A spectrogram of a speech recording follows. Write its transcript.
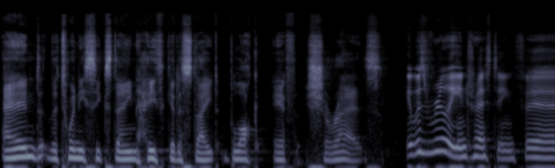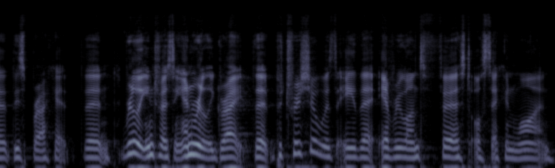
and the 2016 Heathcote Estate Block F Shiraz. It was really interesting for this bracket that really interesting and really great that Patricia was either everyone's first or second wine.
